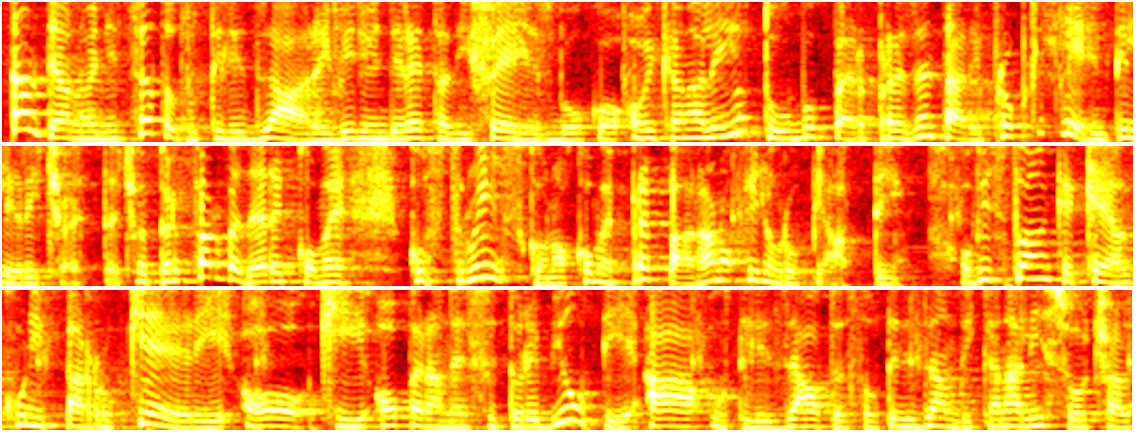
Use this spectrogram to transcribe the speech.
Tanti hanno iniziato ad utilizzare i video in diretta di Facebook o il canale YouTube per presentare ai propri clienti le ricette, cioè per far vedere come costruiscono, come preparano i loro piatti. Ho visto anche che alcuni parrucchieri o chi opera nel settore beauty ha utilizzato e sta utilizzando i canali social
